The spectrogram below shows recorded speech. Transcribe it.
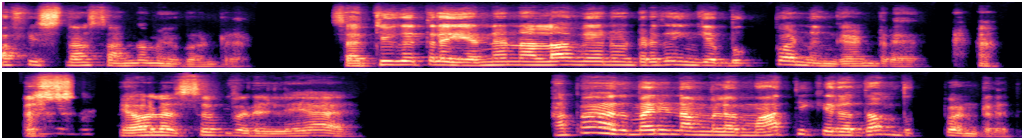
ஆஃபீஸ் தான் சங்கம் யுகம்ன்றார். சத்தியுகத்துல என்னென்னலாம் வேணும்ன்றதை இங்க புக் பண்ணுங்கன்றார். எவ்வளவு சூப்பர் இல்லையா? அப்ப அது மாதிரி நம்மளை மாத்திக்கிறது தான் புக் பண்றது.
